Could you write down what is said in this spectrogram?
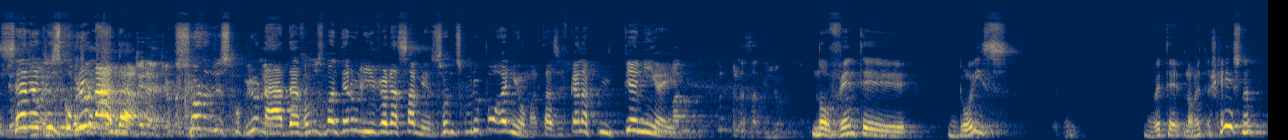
Você não descobriu nada. O senhor não descobriu nada, vamos manter o nível nessa mesa. O senhor não descobriu porra nenhuma, tá? Você fica na pianinha aí. Quanto 90... 2? 90, acho que é isso, né?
